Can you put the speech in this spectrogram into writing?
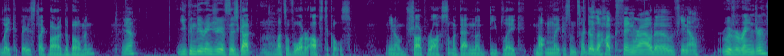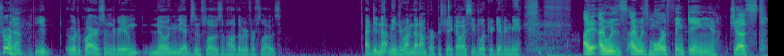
lake-based like Bard the Bowman, Yeah. you can be a ranger if there's got lots of water obstacles. You know, sharp rocks, something like that, in a deep lake, mountain lake, or some such. Go the Huck Finn route of, you know, River ranger, sure. Yeah. You it would require a certain degree of knowing the ebbs and flows of how the river flows. I did not mean to rhyme that on purpose, Jacob. I see the look you're giving me. I, I was I was more thinking just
